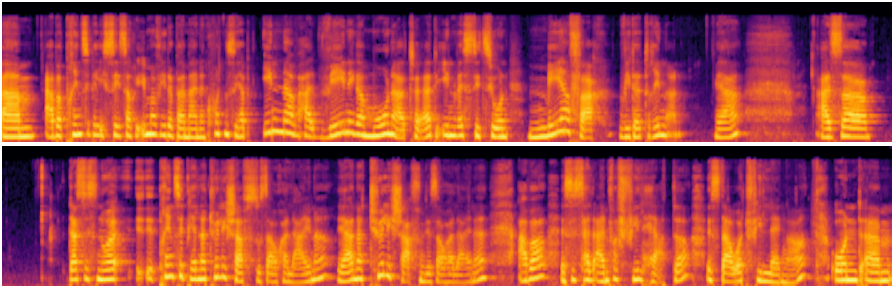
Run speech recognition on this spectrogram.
Ähm, aber prinzipiell, ich sehe es auch immer wieder bei meinen Kunden, sie haben innerhalb weniger Monate die Investition mehrfach wieder drinnen, ja. Also, das ist nur, äh, prinzipiell natürlich schaffst du es auch alleine. Ja, natürlich schaffen wir es auch alleine. Aber es ist halt einfach viel härter. Es dauert viel länger. Und ähm,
